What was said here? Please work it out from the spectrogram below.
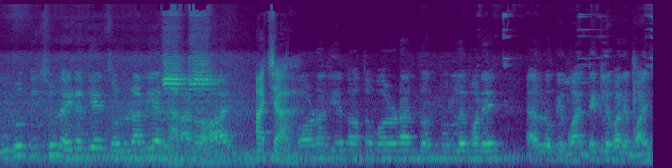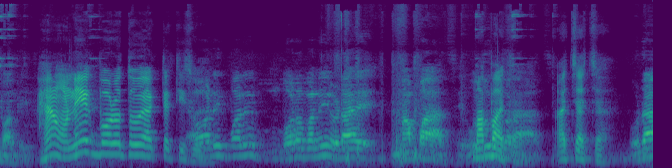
দুটো ত্রিশুল এটা দিয়ে ছোটটা দিয়ে ধারানো হয়। আচ্ছা। বড়টা দিয়ে তো অত বড়টা তো তুললে পরে লোকে ভয় দেখলে পরে ভয় পাবে। হ্যাঁ অনেক বড় তো একটা ত্রিশুল। অনেক মানে বড় মানে ওটা মাপা আছে মাপা আছে। আচ্ছা আচ্ছা। ওটা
